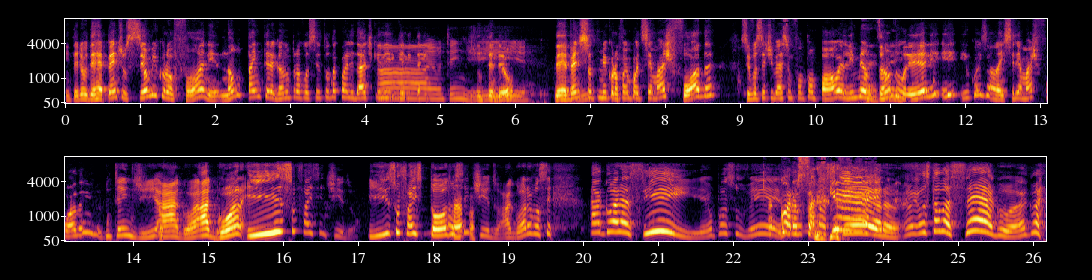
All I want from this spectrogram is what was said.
Entendeu? De repente, o seu microfone não está entregando para você toda a qualidade que ele, que ele ah, tem. eu entendi. Entendeu? De repente, seu microfone pode ser mais foda se você tivesse um Phantom Power alimentando ele e, e coisando. Aí seria mais foda ainda. Entendi. Ah, agora, agora, isso faz sentido. Isso faz todo É, pô. sentido. Agora você. Agora sim! Eu posso ver. Agora eu estava saquei! cego, Eu, eu estava cego! Agora,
